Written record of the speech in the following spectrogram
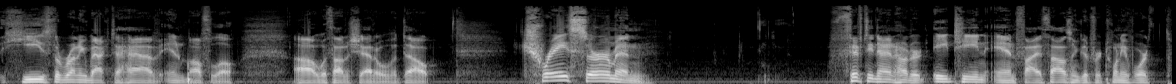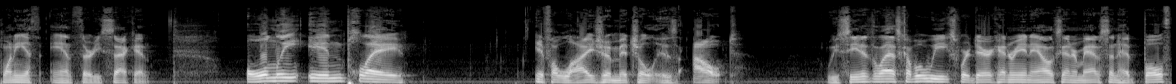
he's the running back to have in Buffalo, uh, without a shadow of a doubt. Trey Sermon, 5,900, 18, and 5,000, good for 24th, 20th, and 32nd. Only in play if Elijah Mitchell is out. We've seen it the last couple of weeks where Derrick Henry and Alexander Mattison have both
